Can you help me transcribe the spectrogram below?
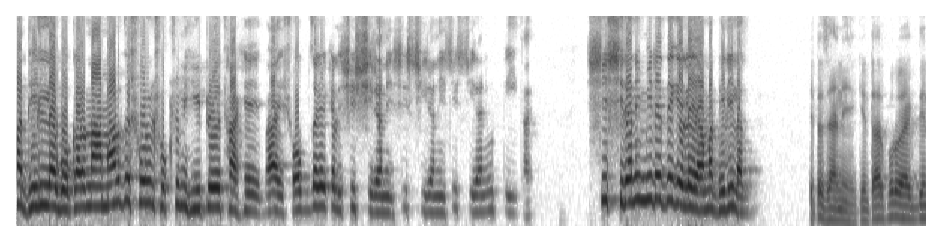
আমার ঢিল লাগবো কারণ আমার যে শরীর সবসময় হিট হয়ে থাকে ভাই সব জায়গায় খালি শিরশিরানি শিরশিরানি শিরশিরানি উঠতেই থাকে শিরশিরানি মিটাতে গেলে আমার ঢিলই লাগবে। এটা জানি কিন্তু তারপরও একদিন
